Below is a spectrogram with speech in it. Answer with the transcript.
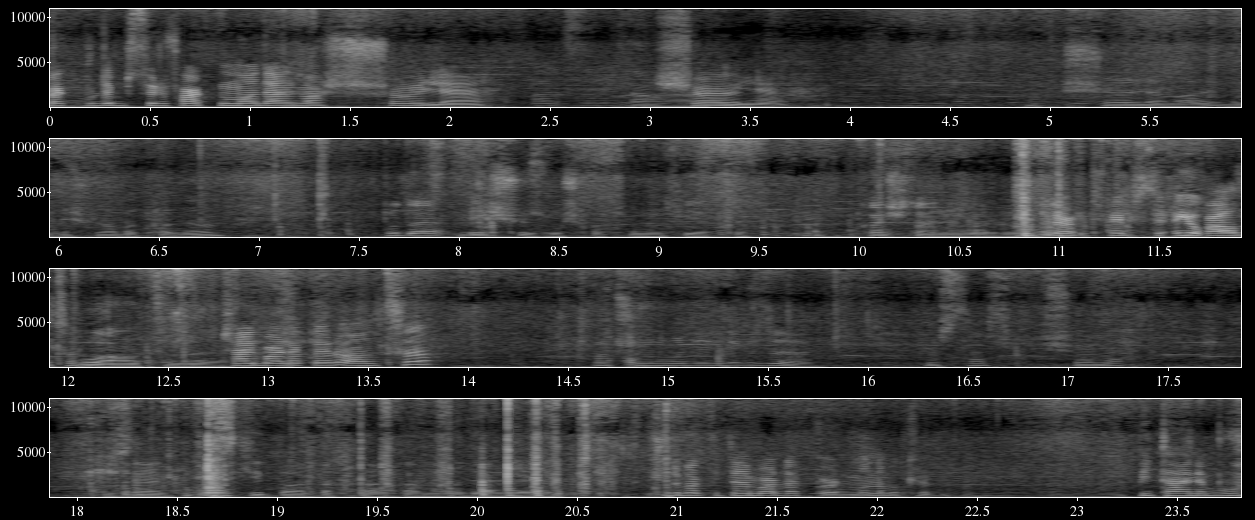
Bak burada bir sürü farklı model var. Şöyle. Tamam. Şöyle. Şöyle var. Bir de şuna bakalım. Bu da 500'müş bak bunun fiyatı. Kaç tane var bunda? Dört. Hepsi. Yok altı. Bu altılı. Çay bardakları altı. Bak şunun modeli ne güzel. Göster şöyle. Güzel. Eski bardaklardan modelleri. Şurada bak bir tane bardak gördüm. Ona bakıyordum. Bir tane bu.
